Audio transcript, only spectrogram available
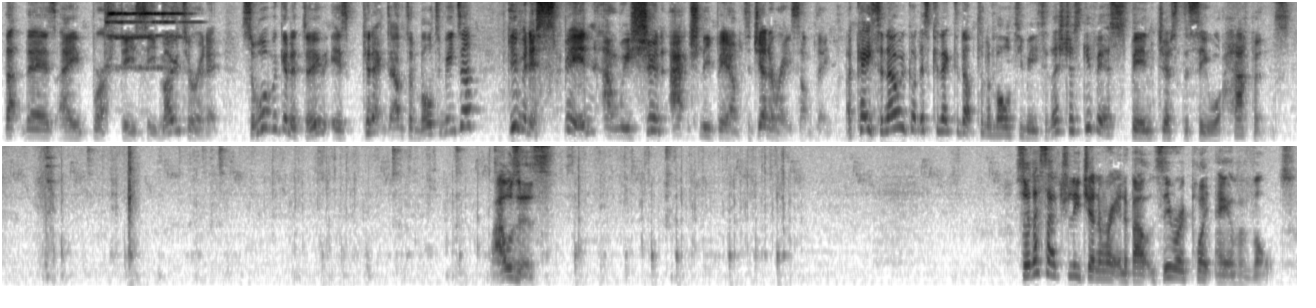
that there's a brush DC motor in it. So what we're going to do is connect it up to the multimeter, give it a spin, and we should actually be able to generate something. Okay, so now we've got this connected up to the multimeter, let's just give it a spin just to see what happens. Wowzers! So that's actually generating about 0.8 of a volt.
